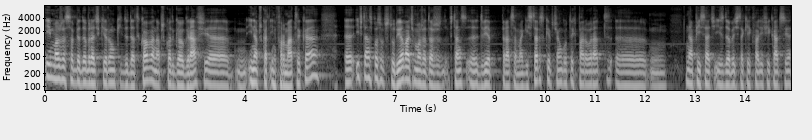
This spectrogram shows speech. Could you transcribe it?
i może sobie dobrać kierunki dodatkowe, na przykład geografię mm, i na przykład informatykę i w ten sposób studiować, może też w ten, y, dwie prace magisterskie w ciągu tych paru lat y, mm, napisać i zdobyć takie kwalifikacje.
